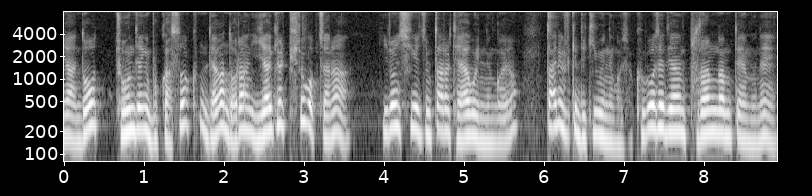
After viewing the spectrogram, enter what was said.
야, 너 좋은 대학에 못 갔어? 그럼 내가 너랑 이야기할 필요가 없잖아. 이런 식의 지금 딸을 대하고 있는 거예요. 딸이 그렇게 느끼고 있는 거죠. 그것에 대한 불안감 때문에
